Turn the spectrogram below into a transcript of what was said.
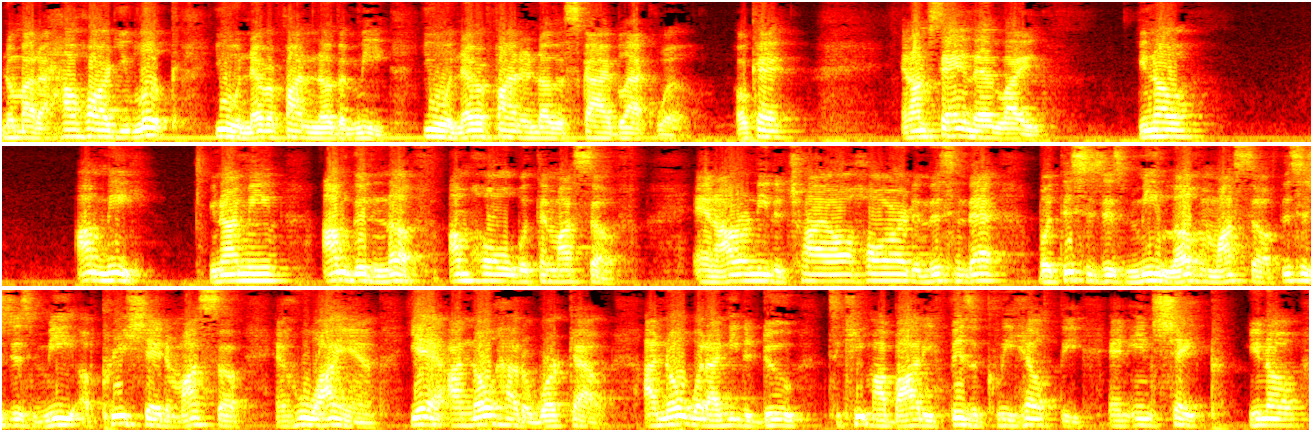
No matter how hard you look, you will never find another me. You will never find another Sky Blackwell. Okay, and I'm saying that like, you know, I'm me. You know what I mean? I'm good enough. I'm whole within myself, and I don't need to try all hard and this and that but this is just me loving myself. This is just me appreciating myself and who I am. Yeah, I know how to work out. I know what I need to do to keep my body physically healthy and in shape. You know,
